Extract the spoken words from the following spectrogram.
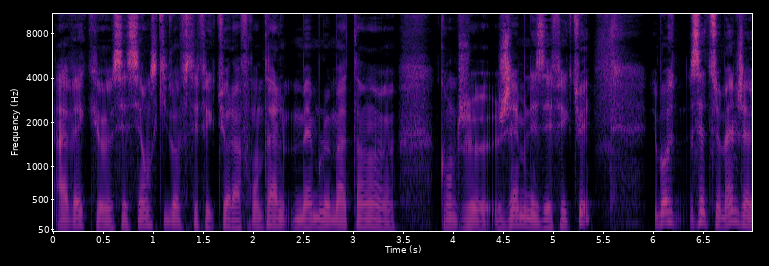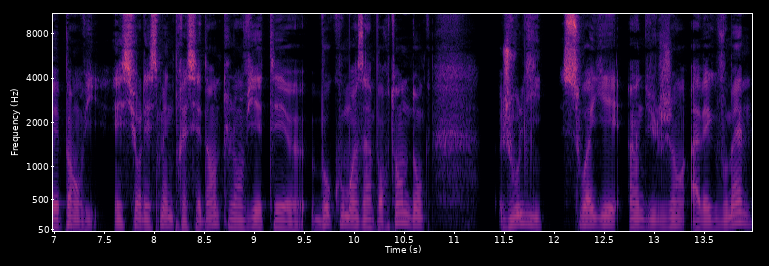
avec euh, ces séances qui doivent s'effectuer à la frontale, même le matin euh, quand je j'aime les effectuer. Et bon, cette semaine, j'avais pas envie. Et sur les semaines précédentes, l'envie était beaucoup moins importante. Donc, je vous le dis, soyez indulgents avec vous-même.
